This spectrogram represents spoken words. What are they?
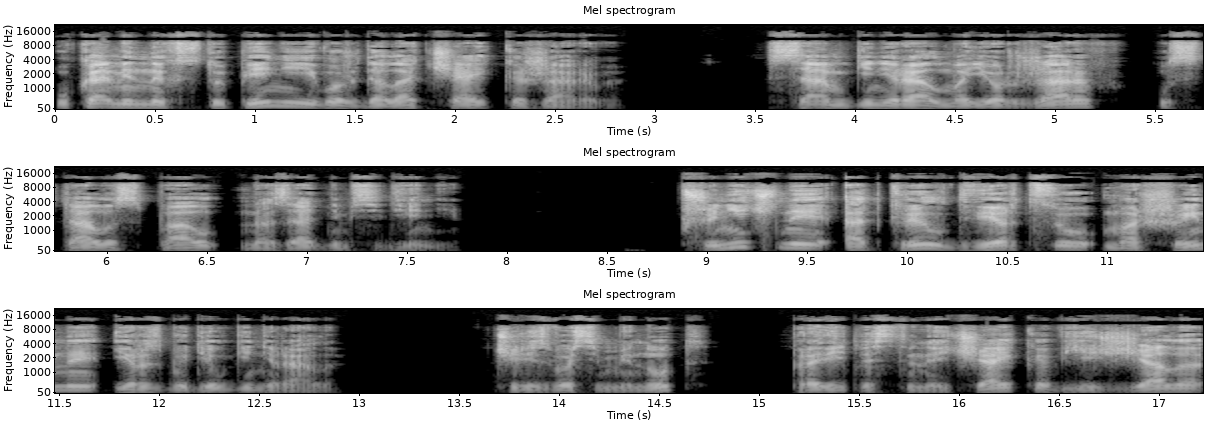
У каменных ступеней его ждала чайка Жарова. Сам генерал-майор Жаров устало спал на заднем сиденье. Пшеничный открыл дверцу машины и разбудил генерала. Через восемь минут правительственная чайка въезжала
